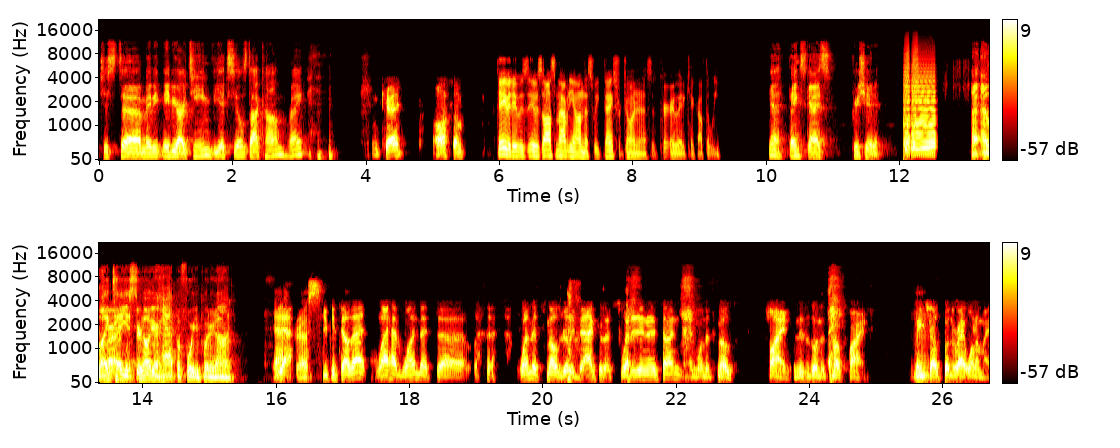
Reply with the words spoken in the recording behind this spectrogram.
just uh, maybe maybe our team, vxseals.com, right? Okay. Awesome. David, it was it was awesome having you on this week. Thanks for joining us. It's a great way to kick off the week. yeah, thanks, guys. Appreciate it. I, I liked All how you well, sure. smell your hat before you put it on. Yeah. gross. You can tell that. Well, I had one that uh, one that smells really bad because I sweated in it a ton, and one that smells fine. And this is the one that smells fine. Making sure I was putting the right one on my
